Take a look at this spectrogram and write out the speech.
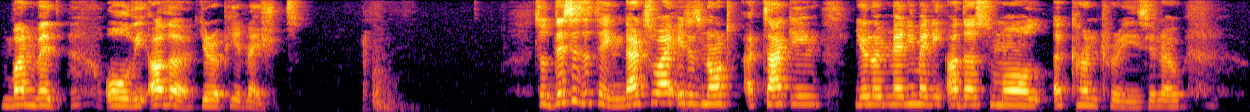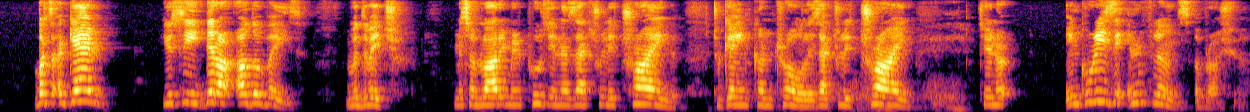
one with all the other European nations. So this is the thing. That's why it is not attacking, you know, many many other small uh, countries, you know. But again, you see, there are other ways with which Mr. Vladimir Putin is actually trying to gain control. Is actually trying to, you know, increase the influence of Russia.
